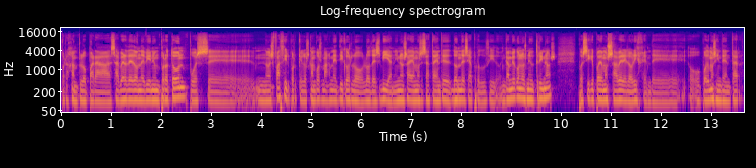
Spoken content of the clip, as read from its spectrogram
por ejemplo, para saber de dónde viene un protón, pues eh, no es fácil porque los campos magnéticos lo, desvían y no sabemos exactamente dónde se ha producido. En cambio, con los neutrinos, pues sí que podemos saber el origen de, o podemos intentar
